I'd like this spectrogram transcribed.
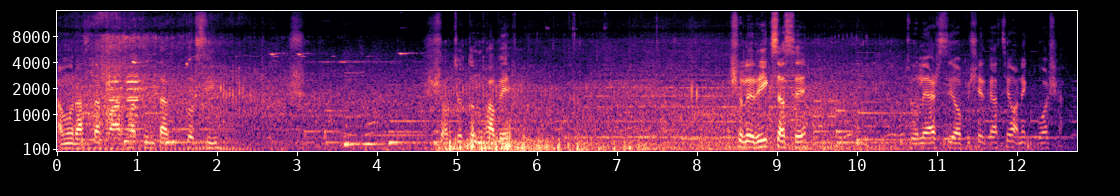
আমি রাস্তা পার হওয়ার চিন্তা করছি। সচেতনভাবে। আসলে রিক্স আছে। চলে আসছি অফিসের কাছে, অনেক কুয়াশা।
